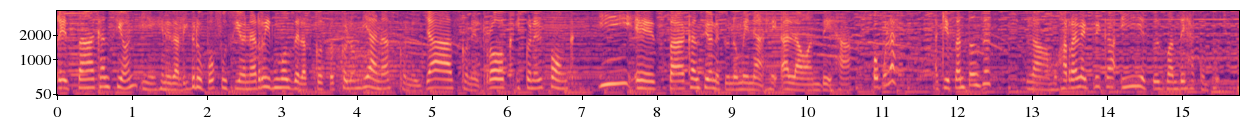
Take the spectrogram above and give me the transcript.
Esta canción y en general el grupo fusiona ritmos de las costas colombianas con el jazz, con el rock y con el funk. Y esta canción es un homenaje a la bandeja popular. Aquí está entonces la mojarra eléctrica y esto es bandeja con pollo.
